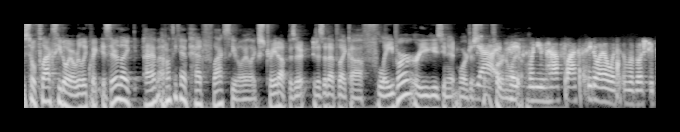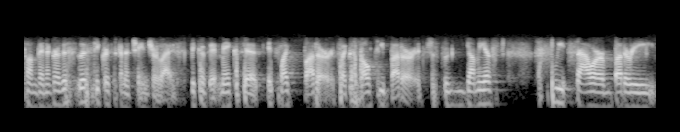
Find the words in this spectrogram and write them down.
So flaxseed oil, really quick. Is there like I, have, I don't think I've had flaxseed oil like straight up. Is it does it have like a flavor, or are you using it more just yeah, for, for an oil? When you have flaxseed oil with umeboshi plum vinegar, this this secret's going to change your life because it makes it. It's like butter. It's like salty butter. It's just the yummiest sweet, sour, buttery,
